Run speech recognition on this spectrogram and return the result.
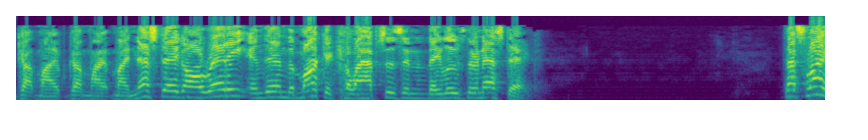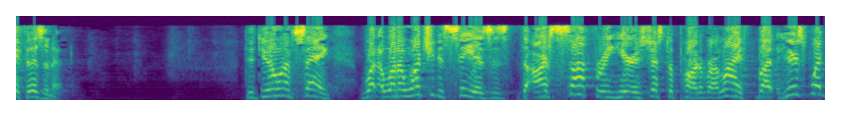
got my, got my, my nest egg already, and then the market collapses and they lose their nest egg. That's life, isn't it? Did you know what I'm saying? What, what I want you to see is, is our suffering here is just a part of our life. But here's what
